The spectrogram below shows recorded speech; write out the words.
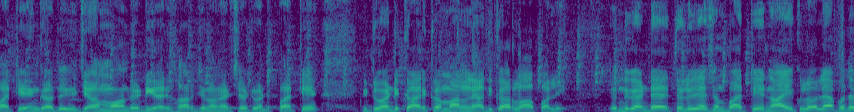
పార్టీ ఏం కాదు ఇది జగన్మోహన్ రెడ్డి గారి సారథ్యంలో నడిచేటువంటి పార్టీ. ఇటువంటి కార్యక్రమాలని అధికారులు ఆపాలి. ఎందుకంటే తెలుగుదేశం పార్టీ నాయకులు లేకపోతే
